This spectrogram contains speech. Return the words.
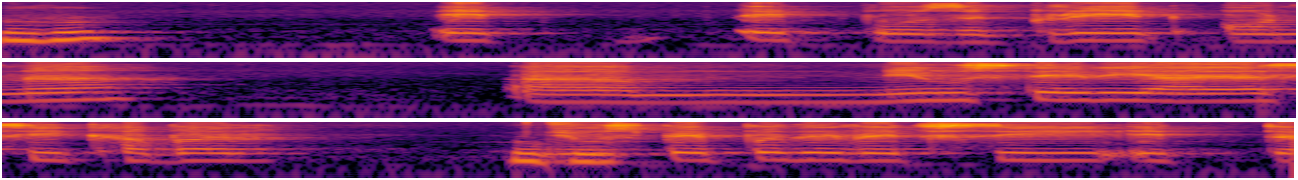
ਹੂੰ ਹੂੰ it it was a great honor. um news ਤੇ ਵੀ ਆਇਆ ਸੀ ਖਬਰ। ਨਿਊਜ਼ਪੇਪਰ ਦੇ ਵਿੱਚ ਸੀ। It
